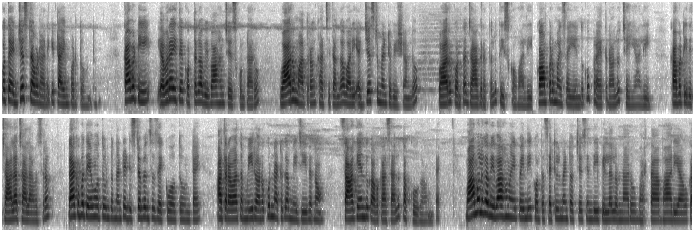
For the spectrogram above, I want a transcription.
కొత్త అడ్జస్ట్ అవ్వడానికి టైం పడుతూ ఉంటుంది. కాబట్టి ఎవరైతే కొత్తగా వివాహం చేసుకుంటారో వారు మాత్రం ఖచ్చితంగా వారి అడ్జస్ట్మెంట్ విషయంలో వారు కొంత జాగ్రత్తలు తీసుకోవాలి. కాంప్రమైజ్ అయ్యేందుకు ప్రయత్నాలు చేయాలి. కాబట్టి ఇది చాలా చాలా అవసరం. లేకపోతే ఏమవుతూ ఉంటుందంటే డిస్టర్బెన్సెస్ ఎక్కువ అవుతూ ఉంటాయి. ఆ తర్వాత మీరు అనుకున్నట్టుగా మీ జీవనం సాగేందుకు అవకాశాలు తక్కువగా ఉంటాయి. మామూలుగా వివాహం అయిపోయింది కొంత సెటిల్మెంట్ వచ్చేసింది పిల్లలు ఉన్నారు భర్త భార్య ఒక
